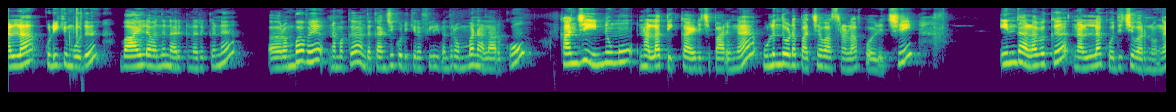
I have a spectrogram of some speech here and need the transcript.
நல்லா குடிக்கும்போது வாயில் வந்து நறுக்கு நறுக்குன்னு ரொம்பவே நமக்கு அந்த கஞ்சி குடிக்கிற ஃபீல் வந்து ரொம்ப நல்லாயிருக்கும். கஞ்சி இன்னமும் நல்லா திக்காயிடுச்சு பாருங்கள் உளுந்தோட பச்சை வாசனைலாம் போயிடுச்சு. இந்த அளவுக்கு நல்லா கொதித்து வரணுங்க.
